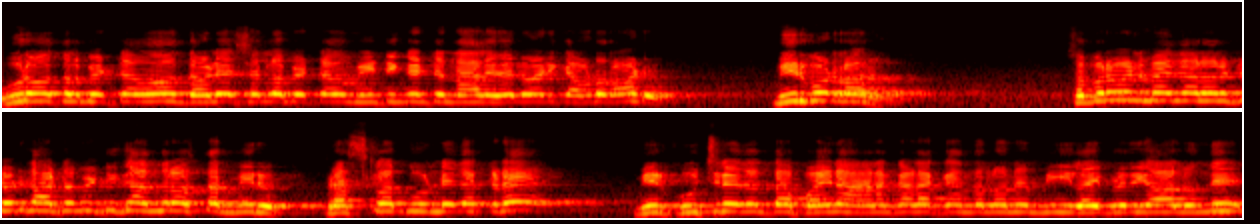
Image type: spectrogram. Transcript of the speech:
ఊరవతలు పెట్టామో ధవళేశ్వరంలో పెట్టామో మీటింగ్ అంటే నాలుగు వేల వాడికి ఎవడో రాడు. మీరు కూడా రారు. సుబ్రహ్మణ్య మైదానం అనేటువంటి ఆటోమేటిక్గా అందరూ వస్తారు. మీరు ప్రెస్ క్లబ్ ఉండేది అక్కడే. మీరు కూర్చునేదంతా పైన ఆనంకళా కేంద్రంలోనే మీ లైబ్రరీ హాల్ ఉంది.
